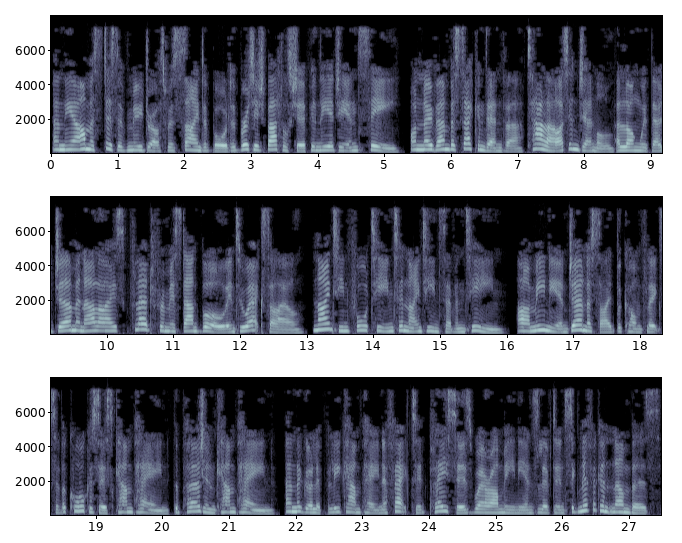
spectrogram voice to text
and the Armistice of Mudros was signed aboard a British battleship in the Aegean Sea. On November 2 Enver, Talat and Cemal, along with their German allies, fled from Istanbul into exile. 1914–1917 Armenian genocide The conflicts of the Caucasus Campaign, the Persian Campaign, and the Gallipoli Campaign affected places where Armenians lived in significant numbers.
